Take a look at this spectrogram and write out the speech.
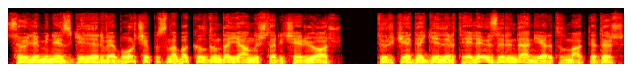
Söyleminiz gelir ve borç yapısına bakıldığında yanlışlar içeriyor. Türkiye'de gelir TL üzerinden yaratılmaktadır.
